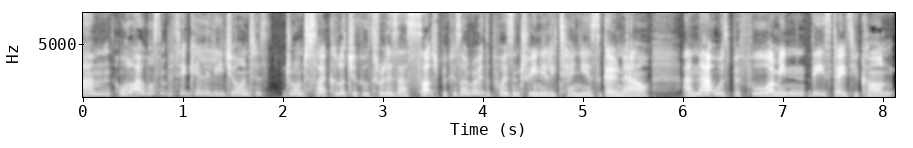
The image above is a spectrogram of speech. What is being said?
Um, well, I wasn't particularly drawn to drawn to psychological thrillers as such because I wrote The Poison Tree nearly ten years ago now, and that was before. I mean, these days you can't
